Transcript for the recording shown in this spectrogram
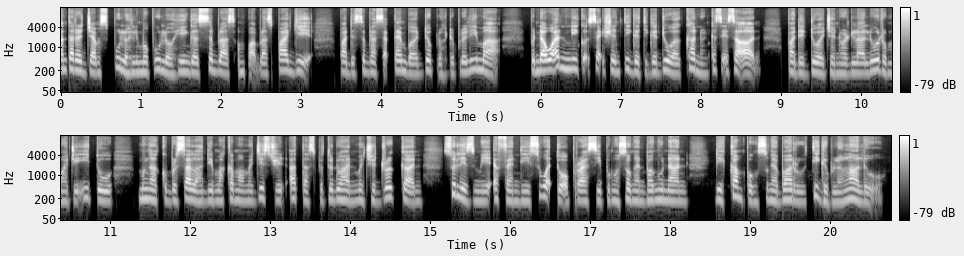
antara jam 10.50 hingga 11.14 pagi pada 11 September 2025. Pendakwaan mengikut Seksyen 332 Kanun Kesiasaan. Pada 2 Januari lalu, remaja itu mengaku bersalah di Mahkamah Magistrat atas pertuduhan mencederakan Sulizmi Effendi sewaktu operasi pengosongan bangunan di Kampung Sungai Baru 3 bulan lalu.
